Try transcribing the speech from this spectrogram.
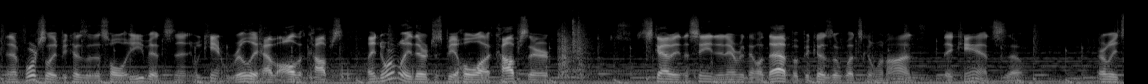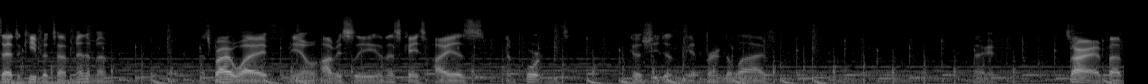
And unfortunately, because of this whole Eve incident, we can't really have all the cops. Like, normally there'd just be a whole lot of cops there scouting the scene and everything like that, but because of what's going on, they can't, so. Or at least they have to keep it to a minimum. That's probably why, you know, obviously, in this case, Aya's important, because she doesn't get burned alive. Okay. Sorry if I'm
